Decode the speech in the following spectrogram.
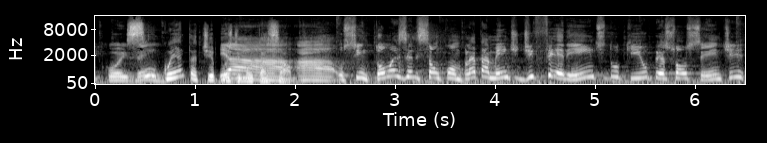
Que coisa, hein? 50 tipos de mutação. a- os sintomas, eles são completamente diferentes do que o pessoal sente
